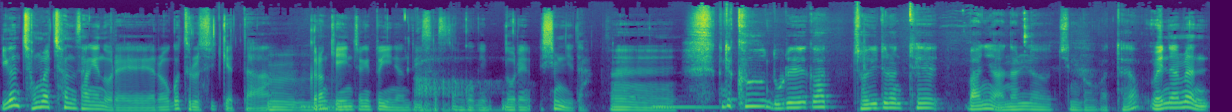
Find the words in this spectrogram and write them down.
이건 정말 천상의 노래라고 들을 수 있겠다. 음. 그런 개인적인 또 인연도 있었던 아. 곡인 노래십니다. 네. 음. 근데 그 노래가 저희들한테 많이 안 알려진 것 같아요. 왜냐하면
